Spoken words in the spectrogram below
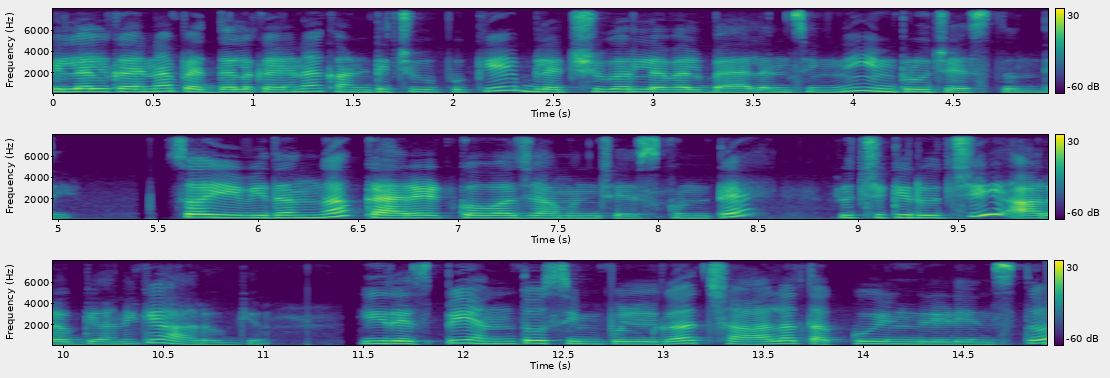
పిల్లలకైనా పెద్దలకైనా కంటి చూపుకి బ్లడ్ షుగర్ లెవెల్ బ్యాలెన్సింగ్ని ఇంప్రూవ్ చేస్తుంది. సో ఈ విధంగా క్యారెట్ కోవా జామున్ చేసుకుంటే రుచికి రుచి ఆరోగ్యానికి ఆరోగ్యం. ఈ రెసిపీ ఎంతో సింపుల్గా చాలా తక్కువ ఇంగ్రీడియంట్స్తో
